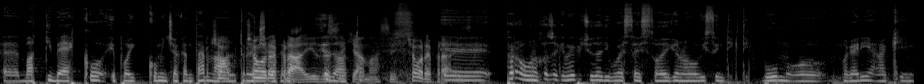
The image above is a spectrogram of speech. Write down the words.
eh, battibecco e poi comincia a cantare C'è, un- l'altro. c'è un eccetera. reprise, Esatto. si chiama, sì. C'è un reprise. Eh, però una cosa che mi è piaciuta di West Side Story che non avevo visto in Tic Tic Boom o magari anche in,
